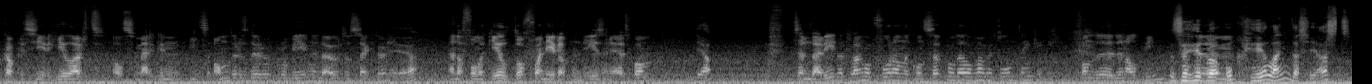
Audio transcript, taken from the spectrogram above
ik apprecieer heel hard als merken iets anders durven proberen in de autosector. Ja, En dat vond ik heel tof wanneer dat in deze uitkwam. ja. Ze hebben daar redelijk lang op voorhand een conceptmodel van getoond, denk ik, van de, de Alpine. Ze hebben Ehm, ook heel lang, dat is juist,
